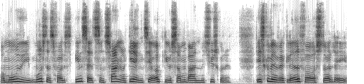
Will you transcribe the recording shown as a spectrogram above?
og modige modstandsfolks indsats, som tvang regeringen til at opgive samarbejdet med tyskerne. Det skal vi være glade for og stolte af.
